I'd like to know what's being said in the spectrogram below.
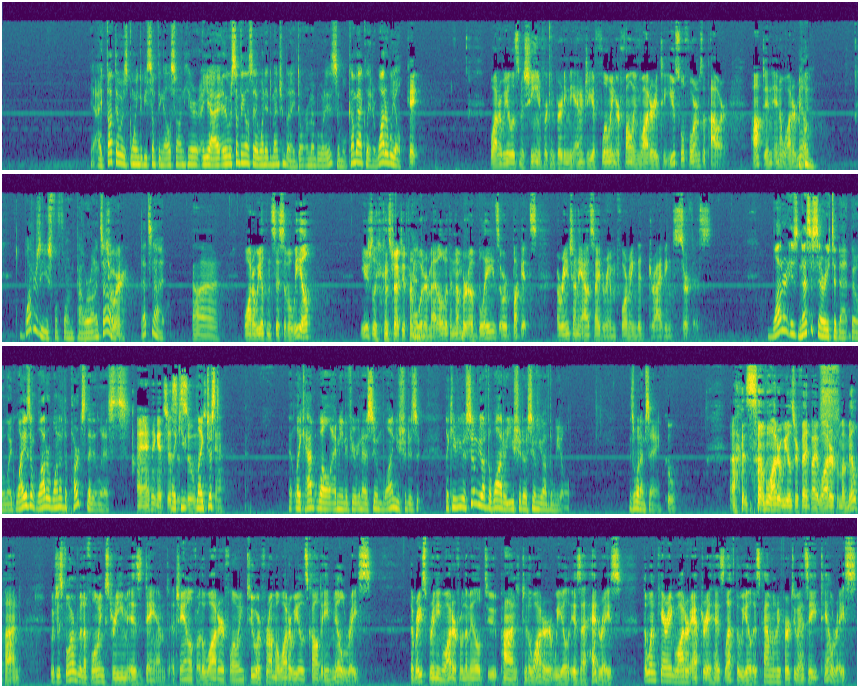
Yeah, I thought there was going to be something else on here. Uh, yeah, there was something else I wanted to mention, but I don't remember what it is. So we'll come back later. Water wheel. Okay. Water wheel is a machine for converting the energy of flowing or falling water into useful forms of power, often in a water mill. Water's a useful form of power on its own. Sure. That's not. Uh, water wheel consists of a wheel, usually constructed from wood or metal, with a number of blades or buckets arranged on the outside rim, forming the driving surface. Water is necessary to that though. Like, why isn't water one of the parts that it lists? I, I think it's just Like you- assumed. like just- yeah. like have well i mean if you're going to assume one you should assume like if you assume you have the water you should assume you have the wheel is what i'm saying Cool. Uh, some water wheels are fed by water from a mill pond, which is formed when a flowing stream is dammed. A channel for the water flowing to or from a water wheel is called a mill race. The race bringing water from the mill to pond to the water wheel is a head race. The one carrying water after it has left the wheel is commonly referred to as a tail race.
